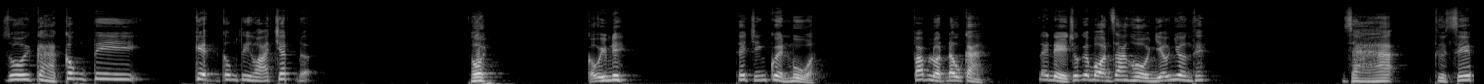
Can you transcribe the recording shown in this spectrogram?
Rồi cả công ty kiện công ty hóa chất nữa. Thôi, cậu im đi. Thế chính quyền mù à? Pháp luật đâu cả, lại để cho cái bọn giang hồ nhiễu nhương thế. Dạ, thưa sếp,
